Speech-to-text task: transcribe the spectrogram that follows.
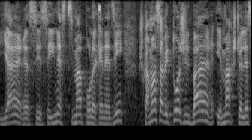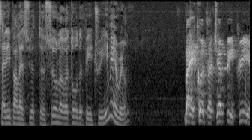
hier, c'est inestimable pour le Canadien. Je commence avec toi, Gilbert, et Marc, je te laisse aller par la suite sur le retour de Petrie et Merrill. Ben écoute, Jeff Petrie,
